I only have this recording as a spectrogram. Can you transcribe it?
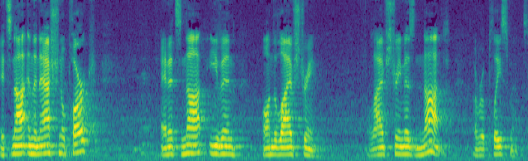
It's not in the national park, and it's not even on the live stream. The live stream is not a replacement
